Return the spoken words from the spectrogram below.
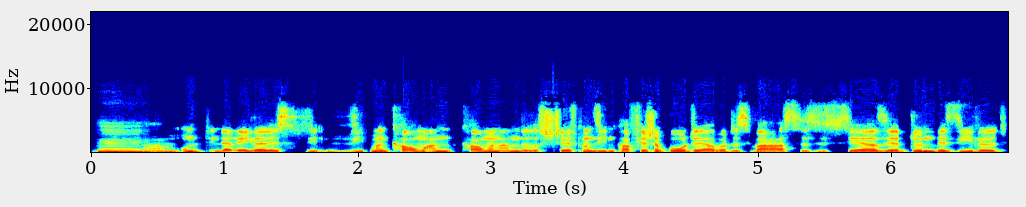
Mhm. Ähm, und in der Regel ist, sieht man kaum, an, kaum ein anderes Schiff. Man sieht ein paar Fischerboote, aber das war's. Das ist sehr, sehr dünn besiedelt.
